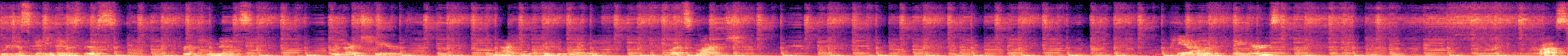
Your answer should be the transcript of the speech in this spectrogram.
we're just going to use this for a few minutes with our chairs. I'm not going to put it away. Let's march. Piano with the fingers. Cross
